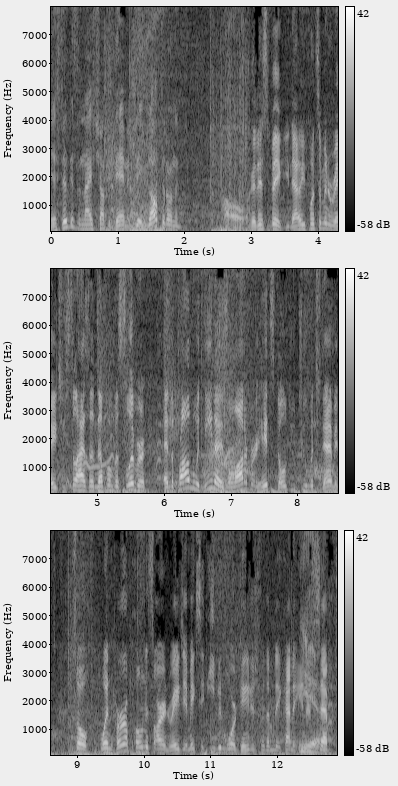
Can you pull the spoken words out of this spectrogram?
Yeah, still gets a nice chunk of damage. They exalted on the, uh-oh. Okay, this is big. Now he puts him in rage. He still has enough of a sliver. And the problem with Nina is a lot of her hits don't do too much damage. So when her opponents are in rage, it makes it even more dangerous for them to kind of Yeah. intercept,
